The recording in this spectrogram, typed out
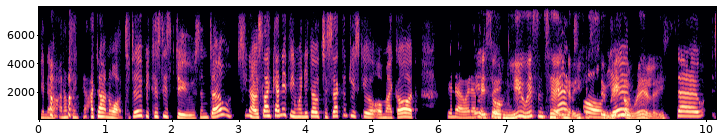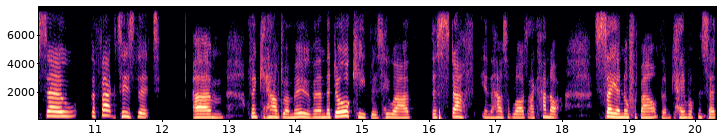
you know, and I'm thinking, I don't know what to do because there's do's and don'ts, you know, it's like anything when you go to secondary school, oh my God, you know, and it's all new, isn't it? Yeah, you know, surreal, really. So, so the fact is that um, thinking, how do I move? And the doorkeepers, who are the staff in the House of Lords, I cannot say enough about them, came up and said,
